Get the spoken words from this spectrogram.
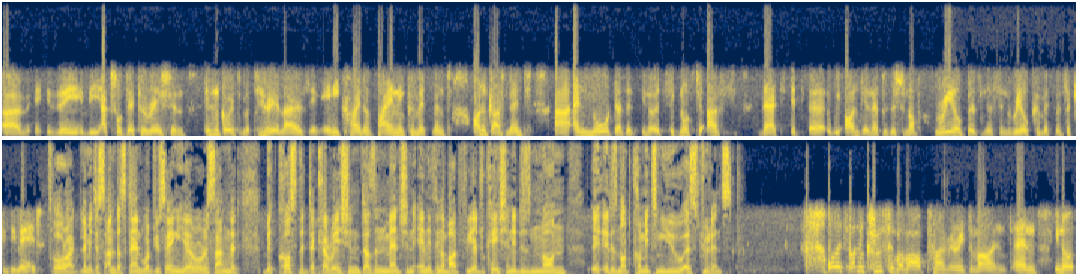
um, the the actual declaration isn't going to materialize in any kind of binding commitment on government, uh, and nor does it, you know, it signals to us that it uh, we aren't in a position of real business and real commitments that can be made. All right, let me just understand what you're saying here, Rorisang, that because the declaration doesn't mention anything about free education, it is non, it is not committing you as students. Well, it's not inclusive of our primary demand. And, you know,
